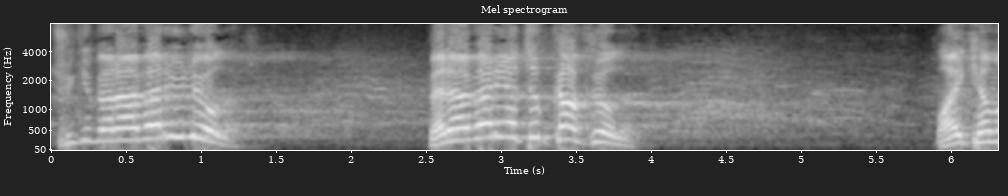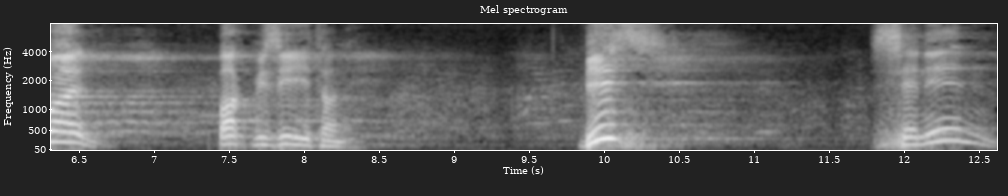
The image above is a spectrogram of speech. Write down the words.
Çünkü beraber yürüyorlar. Beraber yatıp kalkıyorlar. Bay Kemal bak bizi iyi tanı. Biz senin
